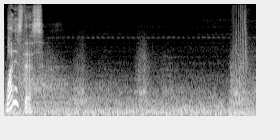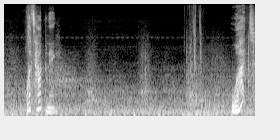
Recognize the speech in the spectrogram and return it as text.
What is this? What's happening? What?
